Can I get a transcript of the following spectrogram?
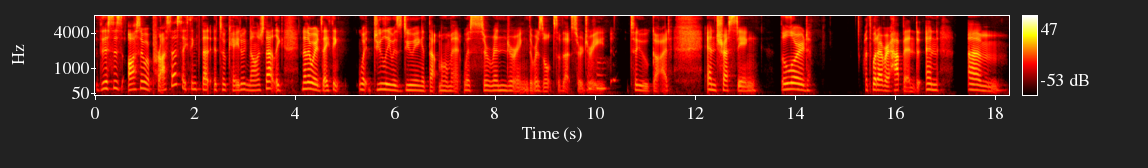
this is also a process. I think that it's okay to acknowledge that. Like, in other words, I think what Julie was doing at that moment was surrendering the results of that surgery to God and trusting the Lord with whatever happened. And, um,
